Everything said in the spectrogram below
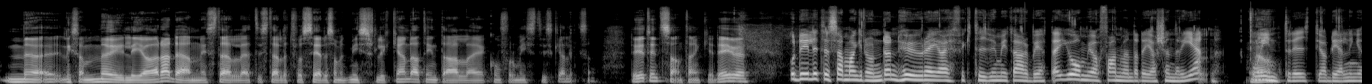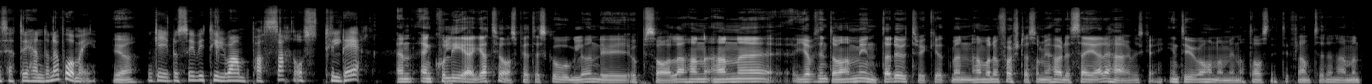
mö liksom möjliggöra den istället, istället för att se det som ett misslyckande att inte alla är konformistiska. Liksom. Det är ju ett intressant tanke. Det är ju... Och det är lite samma grunden, hur är jag effektiv i mitt arbete? Jo, om jag får använda det jag känner igen och ja. inte IT-avdelningen sätter i händerna på mig. Ja. Okej, då ser vi till att anpassa oss till det. En, en kollega till oss, Peter Skoglund i Uppsala, han, han, eh, jag vet inte om han myntade uttrycket, men han var den första som jag hörde säga det här. Vi ska intervjua honom i något avsnitt i framtiden här. Men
